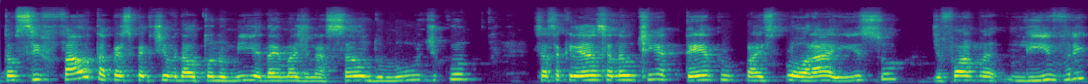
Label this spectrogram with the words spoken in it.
Então, se falta a perspectiva da autonomia, da imaginação, do lúdico, se essa criança não tinha tempo para explorar isso de forma livre,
